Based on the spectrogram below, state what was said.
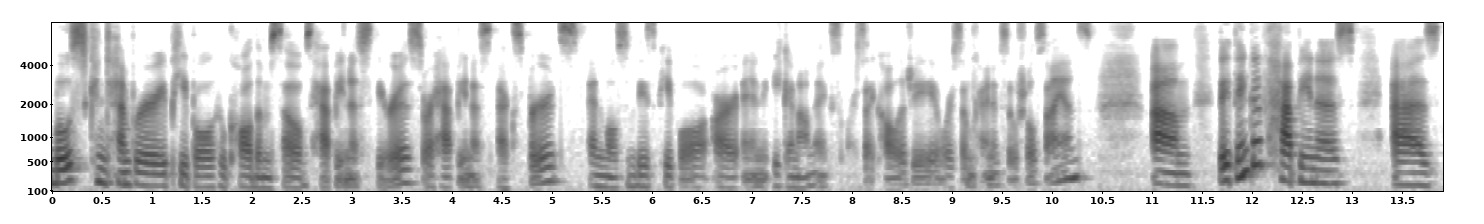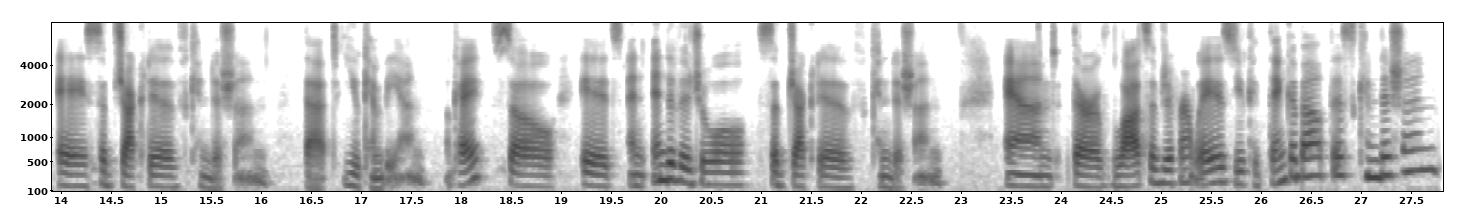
most contemporary people who call themselves happiness theorists or happiness experts, and most of these people are in economics or psychology or some kind of social science, um, they think of happiness as a subjective condition that you can be in. Okay? So it's an individual subjective condition. And there are lots of different ways you could think about this condition.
